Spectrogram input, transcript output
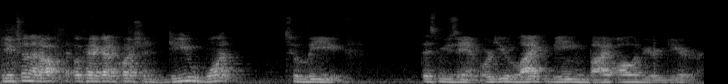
Can you turn that off? Okay, I got a question. Do you want to leave this museum or do you like being by all of your gear?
